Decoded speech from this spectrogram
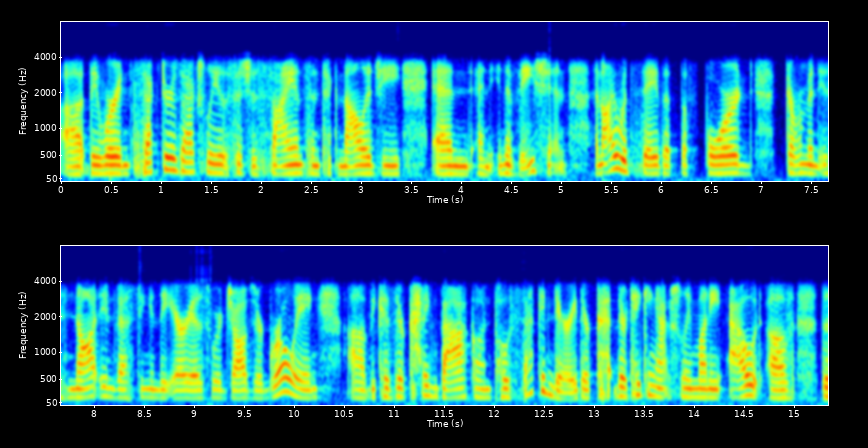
Uh, they were in sectors actually such as science and technology and, and innovation. And I would say that the Ford government is not investing in the areas where jobs are growing uh, because they're cutting back on post secondary. They're they're taking actually money out of the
